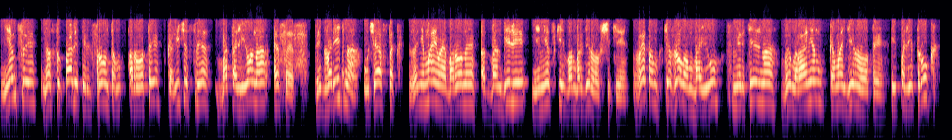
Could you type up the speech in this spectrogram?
Немцы наступали перед фронтом роты в количестве батальона СС. Предварительно участок занимаемой обороны отбомбили немецкие бомбардировщики. В этом тяжелом бою смертельно был ранен командир роты и политрук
